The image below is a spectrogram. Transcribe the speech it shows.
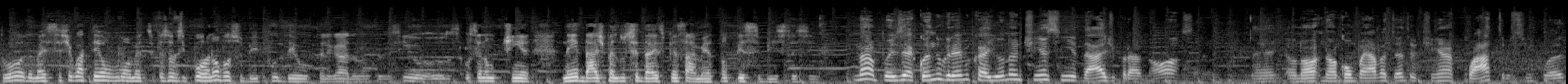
toda, mas você chegou a ter algum momento que você pensou assim, porra, não vou subir, fudeu, tá ligado? Alguma coisa assim, ou, ou você não tinha nem idade pra elucidar esse pensamento tão pessimista, assim. Não, pois é, quando o Grêmio caiu não tinha assim idade pra nós, né? Eu não, não acompanhava tanto, eu tinha 4, 5 anos.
